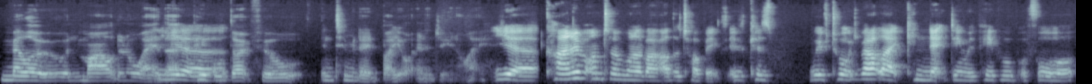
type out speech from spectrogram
mellow and mild in a way that Yeah. people don't feel intimidated by your energy in a way. Yeah, kind of onto one of our other topics is because we've talked about like connecting with people before,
